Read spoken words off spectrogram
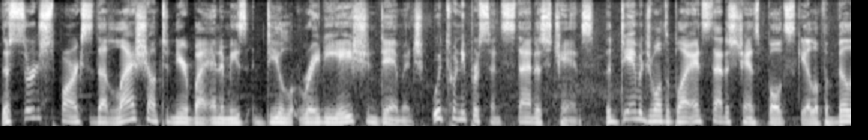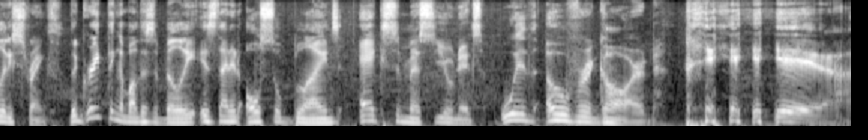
The Surge Sparks that lash out to nearby enemies deal radiation damage with 20% status chance. The damage multiplier and status chance both scale of ability strength. The great thing about this ability is that it also blinds Eximus units with Overguard. yeah.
